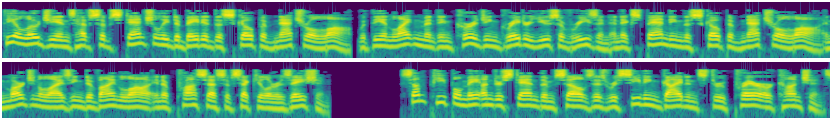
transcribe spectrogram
Theologians have substantially debated the scope of natural law, with the Enlightenment encouraging greater use of reason and expanding the scope of natural law and marginalizing divine law in a process of secularization. Some people may understand themselves as receiving guidance through prayer or conscience,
